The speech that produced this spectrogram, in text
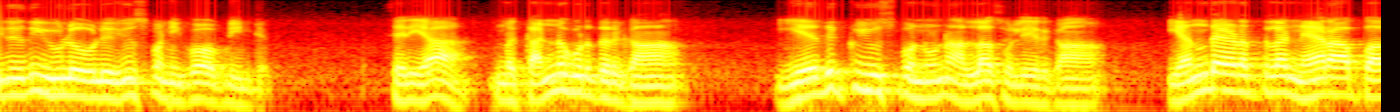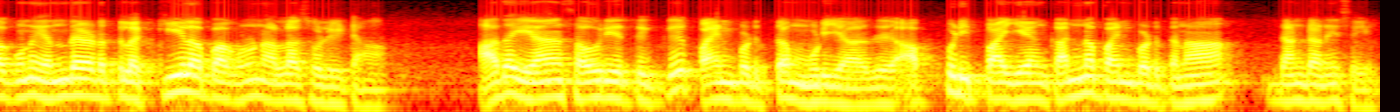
இது இது இவ்வளோ இவ்வளோ யூஸ் பண்ணிக்கோ அப்படின்ட்டு. சரியா? இந்த கண்ணு கொடுத்துருக்கான். எதுக்கு யூஸ் பண்ணணுன்னு நல்லா சொல்லியிருக்கான். எந்த இடத்துல நேராக பார்க்கணும் எந்த இடத்துல கீழே பார்க்கணும்னு நல்லா சொல்லிட்டான். அதை என் சௌரியத்துக்கு பயன்படுத்த முடியாது. அப்படி ப என் கண்ணை பயன்படுத்தினா தண்டனை செய்யும்.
